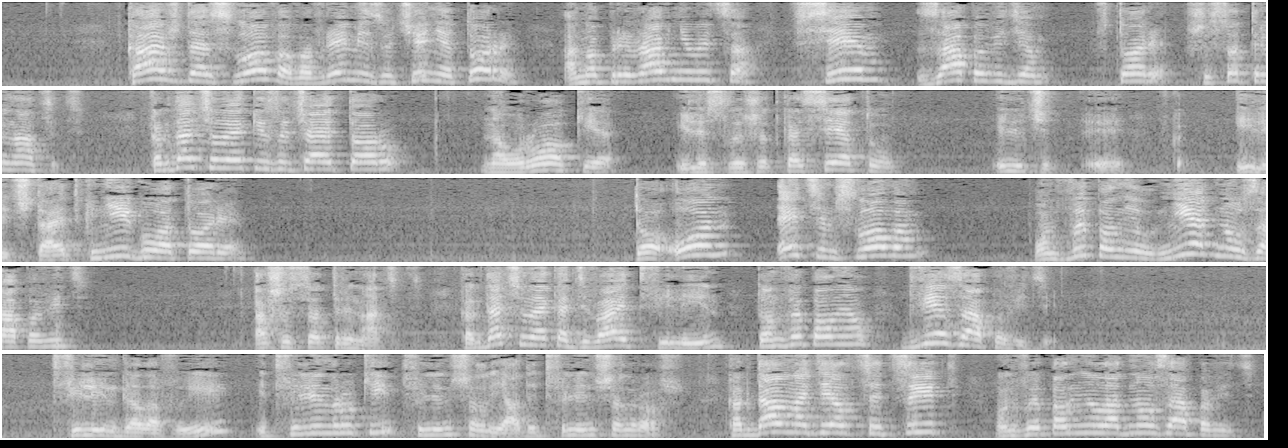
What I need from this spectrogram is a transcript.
Каждое слово во время изучения Торы, оно приравнивается всем заповедям в Торе 613. Когда человек изучает Тору на уроке, или слышит кассету, или, э, или читает книгу о Торе, то он этим словом, он выполнил не одну заповедь, а 613. Когда человек одевает филин, то он выполнил две заповеди. Тфилин головы и тфилин руки, тфилин шальяд и тфилин шальрош. Когда он надел цицит, он выполнил одну заповедь.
